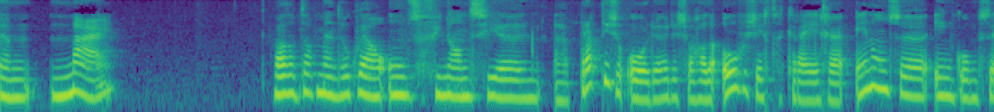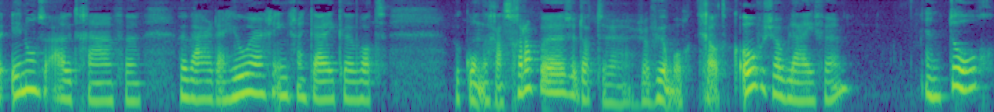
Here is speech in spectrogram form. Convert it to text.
Um, maar we hadden op dat moment ook wel onze financiën uh, praktisch op orde. Dus we hadden overzicht gekregen in onze inkomsten, in onze uitgaven. We waren daar heel erg in gaan kijken wat we konden gaan schrappen, zodat er zoveel mogelijk geld ook over zou blijven. En toch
